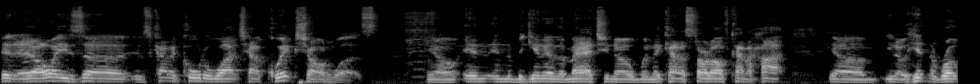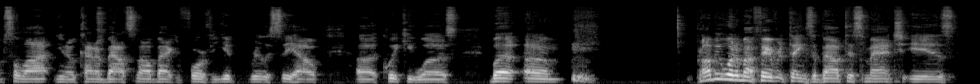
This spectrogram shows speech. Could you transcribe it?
it, it always uh, it was kind of cool to watch how quick Shawn was. You know, in in the beginning of the match, you know, when they kind of start off kind of hot, um, you know, hitting the ropes a lot, you know, kind of bouncing all back and forth. You get really see how uh, quick he was. But um, probably one of my favorite things about this match is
